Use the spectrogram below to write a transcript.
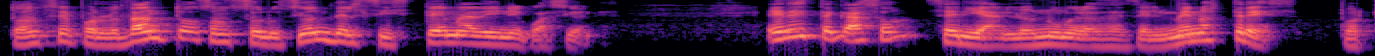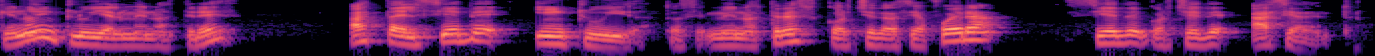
Entonces, por lo tanto, son solución del sistema de inecuaciones. En este caso, serían los números desde el menos 3, porque no incluye el menos 3, hasta el 7 incluido. Entonces, menos 3, corchete hacia afuera, 7, corchete hacia adentro.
